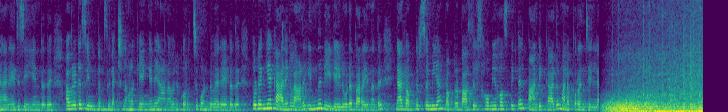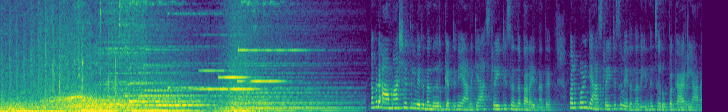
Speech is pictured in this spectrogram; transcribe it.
മാനേജ് ചെയ്യേണ്ടത്? അവരുടെ സിംറ്റംസ് ലക്ഷണങ്ങളൊക്കെ എങ്ങനെയാണ് അവർ കുറച്ച് കൊണ്ടുവരേണ്ടത്? തുടങ്ങിയ കാര്യങ്ങളാണ് ഇന്ന് വീഡിയോയിലൂടെ പറയുന്നത്. ഞാൻ doctor Semiya doctor Basil's homeo hospital Pandikkad Malappuram ജില്ല. വരുന്ന നീർക്കെട്ടിനെയാണ് ഗ്യാസ്ട്രൈറ്റിസ് എന്ന് പറയുന്നത്. പലപ്പോഴും ഗ്യാസ്ട്രൈറ്റിസ് വരുന്നത് ഇന്ന് ചെറുപ്പക്കാരിലാണ്.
